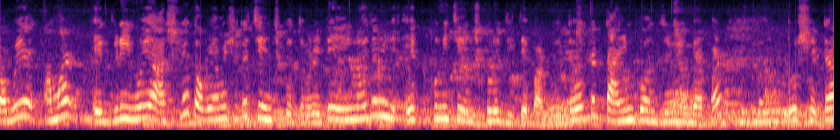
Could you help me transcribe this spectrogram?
তবে আমার এগ্রি হয়ে আসলে তবে আমি সেটা চেঞ্জ করতে পারি। এটা এই নয় যে আমি এক্ষুনি চেঞ্জ করে দিতে পারব। এটাও একটা টাইম কনজিউমিং ব্যাপার। তো সেটা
